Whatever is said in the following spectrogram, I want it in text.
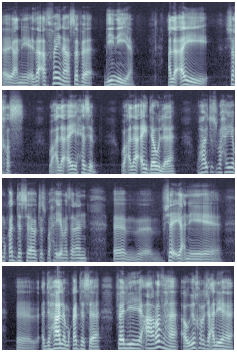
يعني إذا أضفينا صفة دينية على أي شخص وعلى أي حزب وعلى أي دولة وهاي تصبح هي مقدسة وتصبح هي مثلا شيء يعني عندها هالة مقدسة فاللي يعارضها أو يخرج عليها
